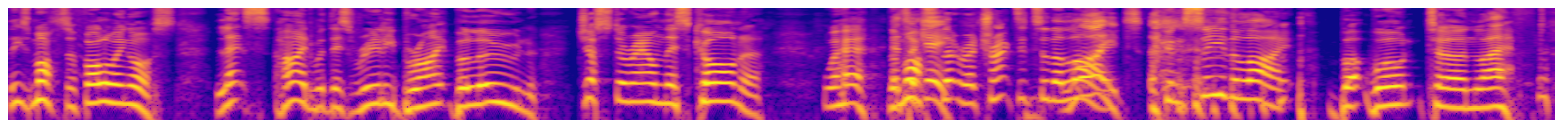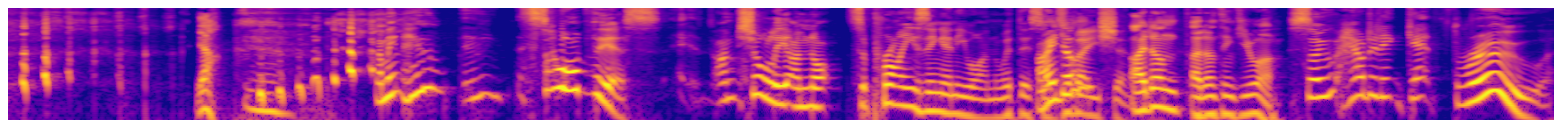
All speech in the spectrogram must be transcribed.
these moths are following us. Let's hide with this really bright balloon just around this corner. Where the It's moths okay. that are attracted to the light, Light. can see the light but won't turn left. yeah. I mean, who? who- It's so obvious. I'm surely I'm not surprising anyone with this I don't, observation. I don't. I don't think you are. so how did it get through?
